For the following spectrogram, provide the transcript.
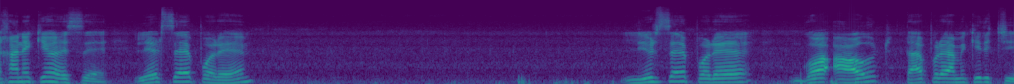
এখানে কি হয়েছে? লেটসের পরে লিডসের পরে গো আউট তারপরে আমি কি দিচ্ছি?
